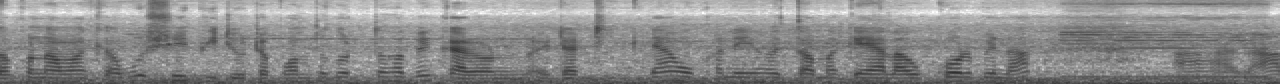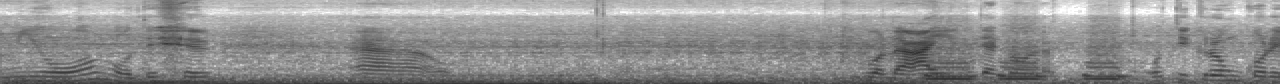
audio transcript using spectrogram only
তখন আমাকে অবশ্যই ভিডিওটা বন্ধ করতে হবে, কারণ এটা ঠিক না, ওখানে হয়তো আমাকে অ্যালাউ করবে না। আর আমিও ওদের কি বলে দেখা, অতিক্রম করে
